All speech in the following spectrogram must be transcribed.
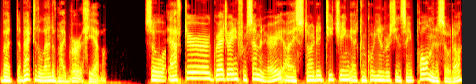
but uh, back to the land of my birth, yeah. So after graduating from seminary, I started teaching at Concordia University in St. Paul, Minnesota,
